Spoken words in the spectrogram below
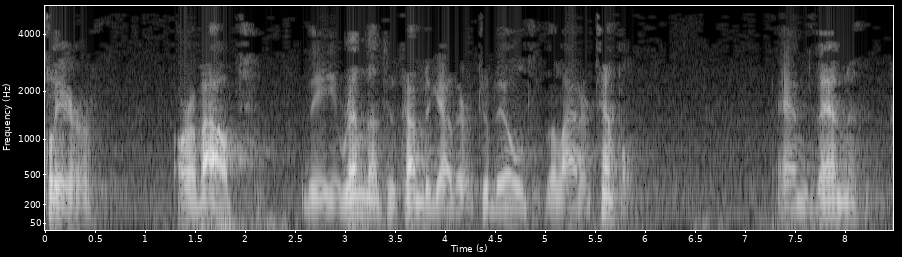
clear, are about the remnant who come together to build the latter temple. And then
